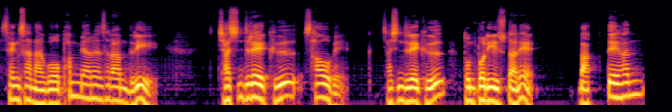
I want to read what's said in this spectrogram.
생산하고 판매하는 사람들이 자신들의 그 사업에 자신들의 그 돈벌이 수단에 막대한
